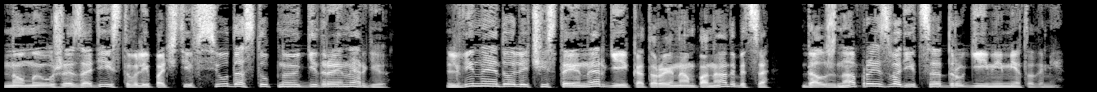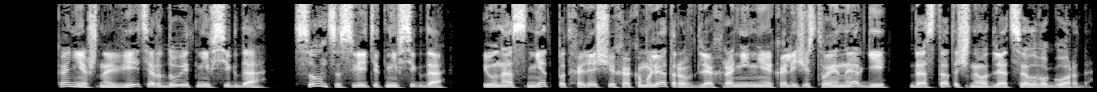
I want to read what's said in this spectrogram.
Но мы уже задействовали почти всю доступную гидроэнергию. Львиная доля чистой энергии, которая нам понадобится, должна производиться другими методами. Конечно, ветер дует не всегда, солнце светит не всегда, и у нас нет подходящих аккумуляторов для хранения количества энергии, достаточного для целого города.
